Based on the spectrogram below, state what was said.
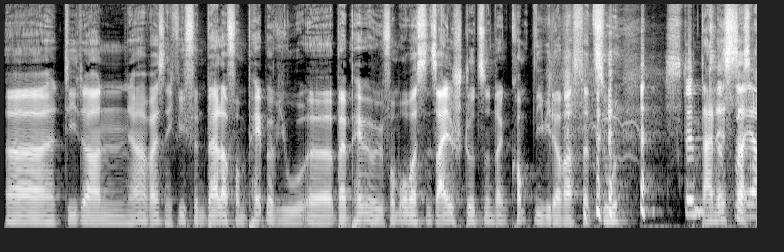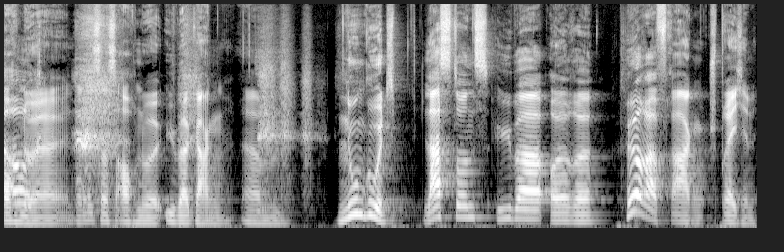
äh, die dann, ja, weiß nicht, wie Finn Bella vom Pay-Per-View, äh, beim Pay-Per-View vom obersten Seil stürzen und dann kommt nie wieder was dazu. Stimmt, dann das ist das ja auch, nur, dann ist das auch nur Übergang. Ähm, nun gut, lasst uns über eure Hörerfragen sprechen.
